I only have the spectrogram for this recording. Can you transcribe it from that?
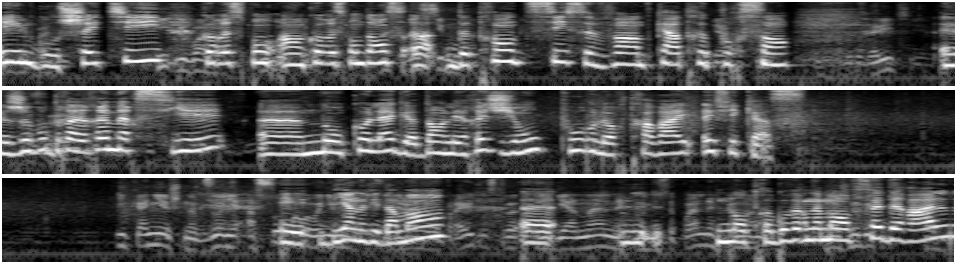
Ingushetti correspond, en correspondance de 36-24%. Je voudrais remercier euh, nos collègues dans les régions pour leur travail efficace. Et bien évidemment, euh, notre gouvernement fédéral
